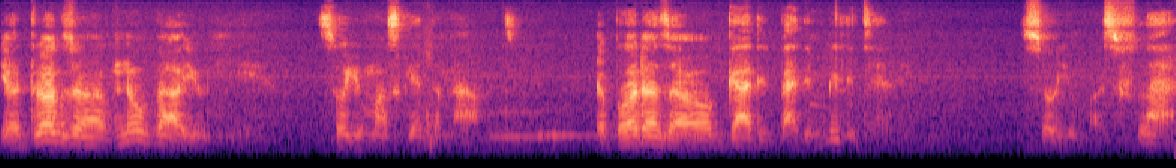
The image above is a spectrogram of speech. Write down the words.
Your drugs are of no value here, so you must get them out. The borders are all guarded by the military, so you must fly.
